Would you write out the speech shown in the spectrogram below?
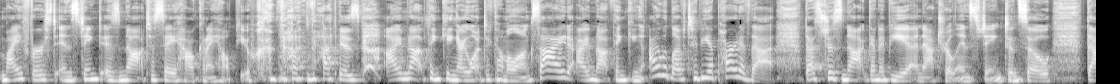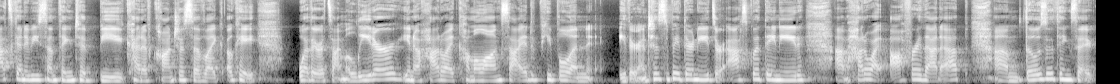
my first instinct is not to say, How can I help you? that, that is, I'm not thinking I want to come alongside. I'm not thinking I would love to be a part of that. That's just not going to be a natural instinct. And so that's going to be something to be kind of conscious of like, okay, whether it's I'm a leader, you know, how do I come alongside people and either anticipate their needs or ask what they need? Um, how do I offer that up? Um, those are things that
